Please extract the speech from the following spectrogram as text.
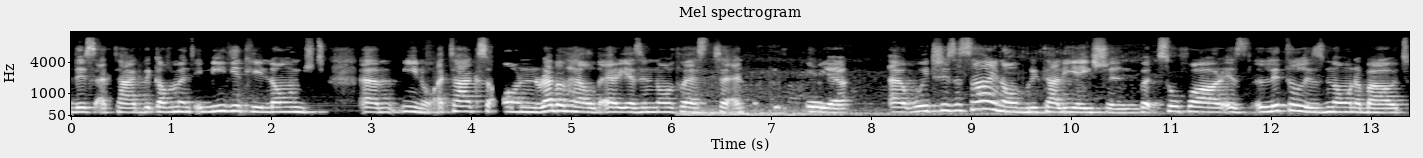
this attack. The government immediately launched, um, you know, attacks on rebel-held areas in northwest and area uh, which is a sign of retaliation. But so far, is little is known about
